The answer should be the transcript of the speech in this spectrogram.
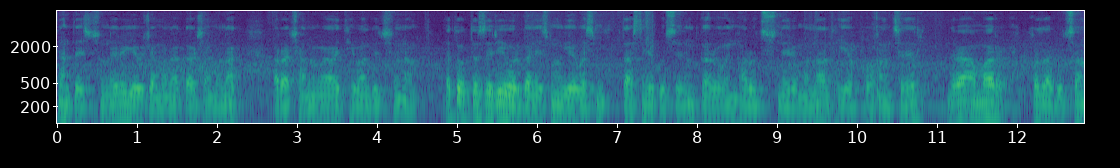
տնտեսությունները եւ ժամանակ առ ժամանակ առաջանում է այդ հիվանդությունը Հետո տզերի օրգանիզմում եւս 12-երում կարող են հարուցիչները մնալ եւ փոխանցել։ Դրա համար խոզաբուծության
